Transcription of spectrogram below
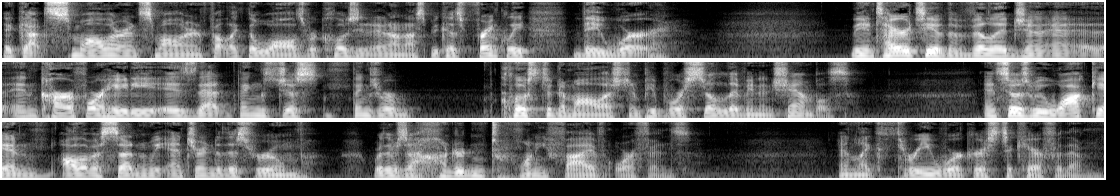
It got smaller and smaller and felt like the walls were closing in on us because, frankly, they were. The entirety of the village in, Carrefour, Haiti, is that things just things were close to demolished and people were still living in shambles. And so, as we walk in, all of a sudden we enter into this room where there's 125 orphans and like three workers to care for them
